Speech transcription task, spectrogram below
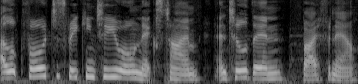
I look forward to speaking to you all next time. Until then, bye for now.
